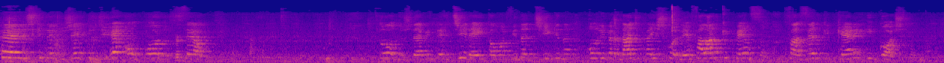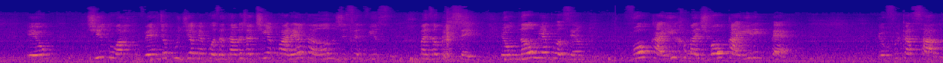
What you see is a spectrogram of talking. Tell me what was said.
eles que têm um jeito de recompor o céu. Todos devem ter direito a uma vida digna, com liberdade para escolher, falar o que pensam, fazer o que querem e gostam. Eu, Tito Arco Verde, eu podia me aposentar, eu já tinha 40 anos de serviço, mas eu pensei, eu não me aposento. Vou cair, mas vou cair em pé. Eu fui caçado.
